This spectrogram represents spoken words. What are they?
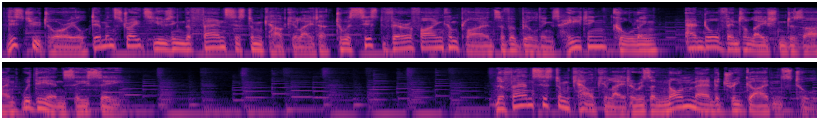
This tutorial demonstrates using the fan system calculator to assist verifying compliance of a building's heating, cooling and or ventilation design with the NCC. The fan system calculator is a non-mandatory guidance tool.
